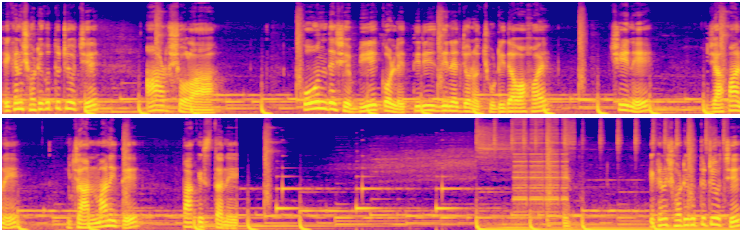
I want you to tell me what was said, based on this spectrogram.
এখানে সঠিক উত্তরটি হচ্ছে আরশোলা। কোন দেশে বিয়ে করলে তিরিশ দিনের জন্য ছুটি দেওয়া হয়? চীনে, জাপানে, জার্মানিতে, পাকিস্তানে। এখানে সঠিক উত্তরটি হচ্ছে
